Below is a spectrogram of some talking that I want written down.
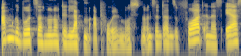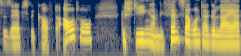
am Geburtstag nur noch den Lappen abholen mussten und sind dann sofort in das erste selbst gekaufte Auto gestiegen, haben die Fenster runtergeleiert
